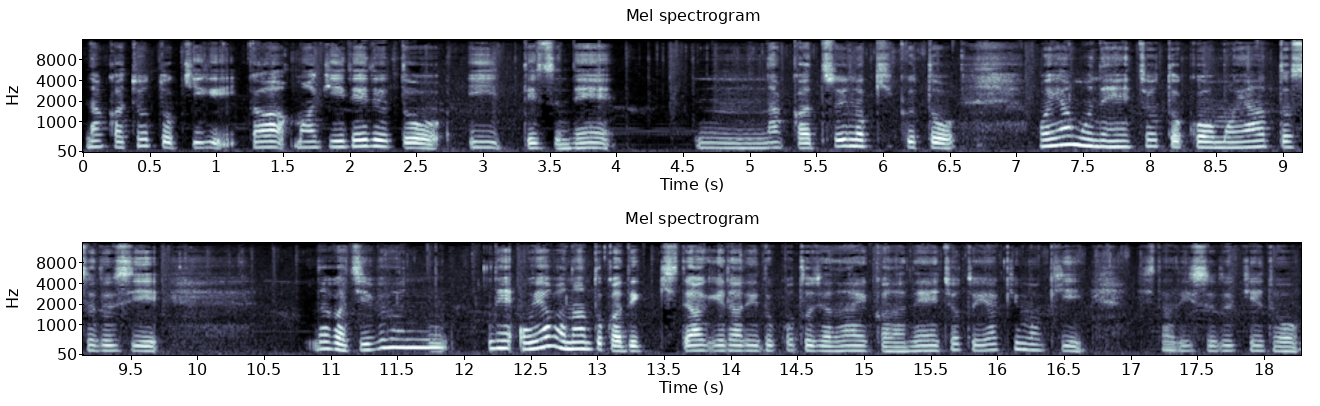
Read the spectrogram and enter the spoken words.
なんかちょっと気が紛れるといいですね。うん、なんかそういうの聞くと、親もね、ちょっとこうもやっとするし、なんか自分ね、親が何とかでしてあげられることじゃないからね、ちょっとやきもきしたりするけど、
